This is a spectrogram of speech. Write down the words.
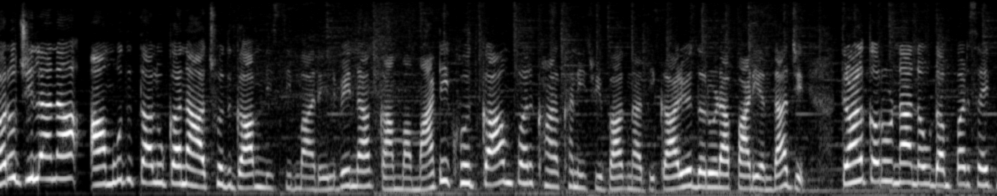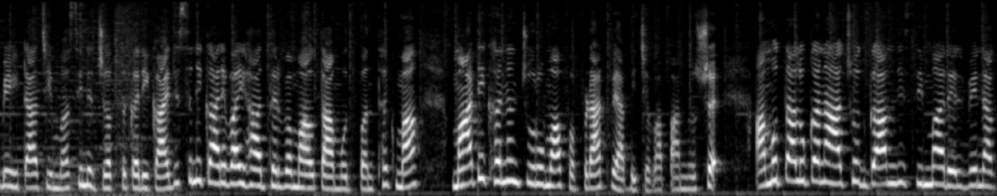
ભરૂચ જિલ્લાના આમોદ તાલુકાના આછોદ ગામની સીમા રેલવેના કામમાં માટી ખોદકામ પર ખાણ ખનીજ વિભાગના અધિકારીઓએ દરોડા પાડી અંદાજે ત્રણ કરોડના નવ ડમ્પર સહિત બે હિટાચી મશીન જપ્ત કરી કાયદેસરની કાર્યવાહી હાથ ધરવામાં આવતા આમોદ પંથકમાં માટી ખનન ચોરોમાં ફફડાટ વ્યાપી જવા પામ્યો છે. આમોદ તાલુકાના આછોદ ગામની સીમા રેલવેના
